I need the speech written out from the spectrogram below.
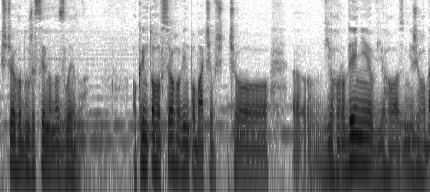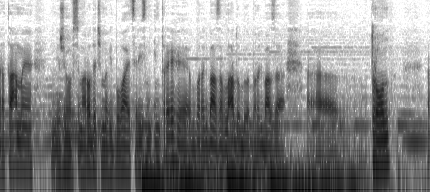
що його дуже сильно назлило. Окрім того всього, він побачив, що е, в його родині, в його, між його братами, між його всіма родичами відбуваються різні інтриги, боротьба за владу, боротьба за е, трон. Е,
